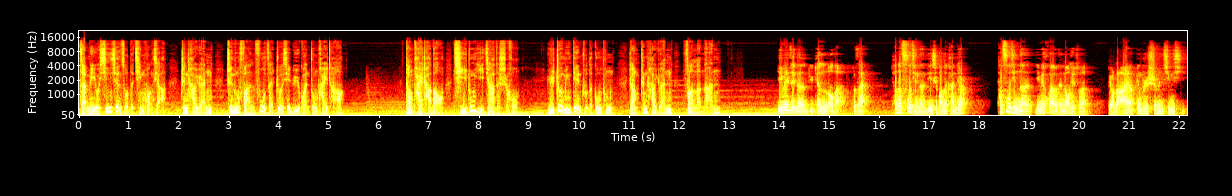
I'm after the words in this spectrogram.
在没有新线索的情况下，侦查员只能反复在这些旅馆中排查。当排查到其中一家的时候，与这名店主的沟通让侦查员犯了难。因为这个旅店的老板不在，他的父亲呢临时帮他看店他父亲呢因为患有这脑血栓，表达呀并不是十分清晰。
